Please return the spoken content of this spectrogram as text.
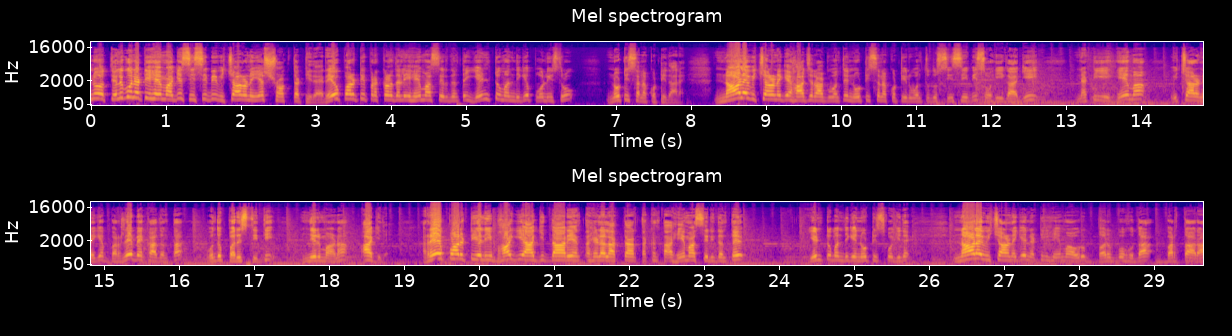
ಇನ್ನು ತೆಲುಗು ನಟಿ ಹೇಮಾಗೆ ಸಿಸಿಬಿ ವಿಚಾರಣೆಯ ಶಾಕ್ ತಟ್ಟಿದೆ. ರೇವ್ ಪಾರ್ಟಿ ಪ್ರಕರಣದಲ್ಲಿ ಹೇಮಾ ಸೇರಿದಂತೆ ಎಂಟು ಮಂದಿಗೆ ಪೊಲೀಸರು ನೋಟಿಸ್ ಅನ್ನು ಕೊಟ್ಟಿದ್ದಾರೆ. ನಾಳೆ ವಿಚಾರಣೆಗೆ ಹಾಜರಾಗುವಂತೆ ನೋಟಿಸ್ ಅನ್ನು ಕೊಟ್ಟಿರುವಂತದ್ದು ಸಿಸಿಬಿ, ಸೊ ಹೀಗಾಗಿ ನಟಿ ಹೇಮಾ ವಿಚಾರಣೆಗೆ ಬರಲೇಬೇಕಾದಂಥ ಒಂದು ಪರಿಸ್ಥಿತಿ ನಿರ್ಮಾಣ ಆಗಿದೆ. ರೇವ್ ಪಾರ್ಟಿಯಲ್ಲಿ ಭಾಗಿಯಾಗಿದ್ದಾರೆ ಅಂತ ಹೇಳಲಾಗ್ತಾ ಇರ್ತಕ್ಕಂಥ ಹೇಮಾ ಸೇರಿದಂತೆ ಎಂಟು ಮಂದಿಗೆ ನೋಟಿಸ್ ಹೋಗಿದೆ. ನಾಳೆ ವಿಚಾರಣೆಗೆ ನಟಿ ಹೇಮಾ ಅವರು ಬರಬಹುದಾ, ಬರ್ತಾರಾ,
